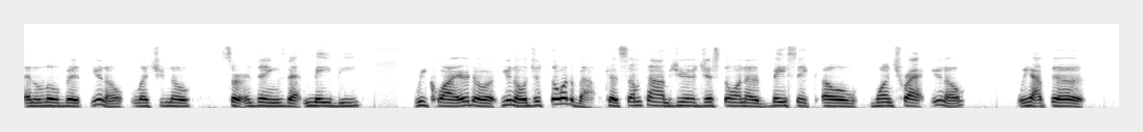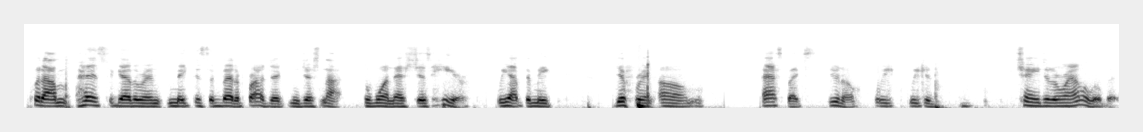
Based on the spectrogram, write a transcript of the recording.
and a little bit, you know, let you know certain things that may be required or you know just thought about because sometimes you're just on a basic oh one track you know. We have to put our heads together and make this a better project and just not the one that's just here. We have to make different um aspects you know. We we could change it around a little bit.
